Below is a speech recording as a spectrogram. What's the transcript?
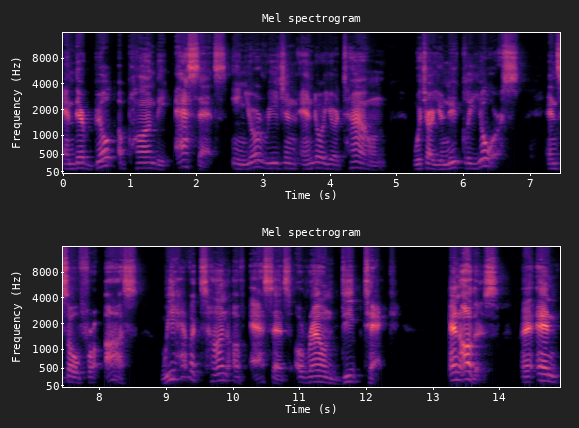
and they're built upon the assets in your region and or your town which are uniquely yours. And so for us, we have a ton of assets around deep tech and others and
